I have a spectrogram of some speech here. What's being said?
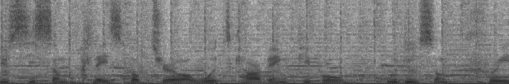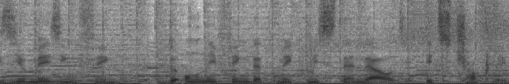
You see some clay sculpture or wood carving, people who do some crazy, amazing thing. The only thing that makes me stand out, it's chocolate.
